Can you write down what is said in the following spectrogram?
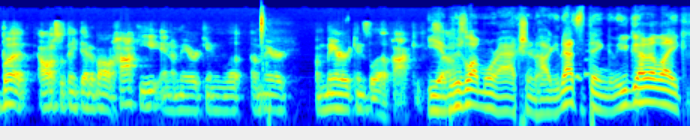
But I also think that about hockey, and American lo- Ameri- Americans love hockey. Yeah, but there's a lot more action in hockey. That's the thing. You gotta like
